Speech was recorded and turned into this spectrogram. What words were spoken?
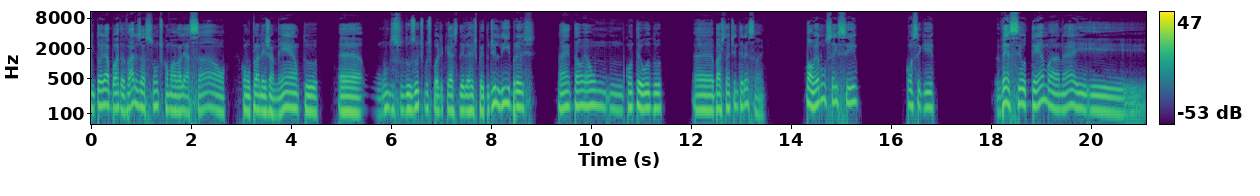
Então ele aborda vários assuntos como avaliação, como planejamento. É, um dos, dos, últimos podcasts dele a respeito de Libras. Né? Então é um, um conteúdo é, bastante interessante. Bom, eu não sei se consegui vencer o tema né, e,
